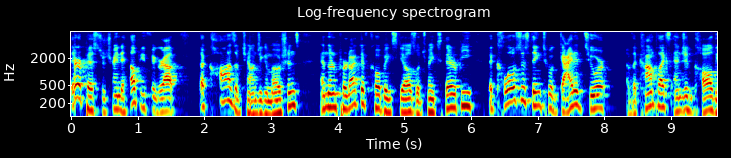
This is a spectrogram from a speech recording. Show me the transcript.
Therapists are trained to help you figure out the cause of challenging emotions and learn productive coping skills, which makes therapy the closest thing to a guided tour of the complex engine called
